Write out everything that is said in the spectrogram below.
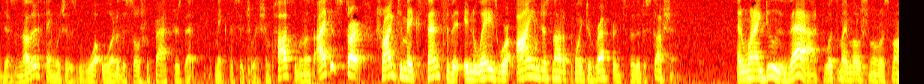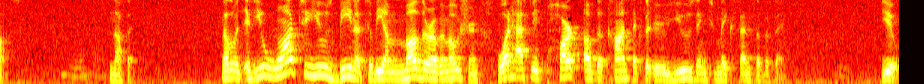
There's another thing, which is what what are the social factors that make the situation possible? And I could start trying to make sense of it in ways where I am just not a point of reference for the discussion. And when I do that, what's my emotional response? Nothing. In other words, if you want to use Bina to be a mother of emotion, what has to be part of the context that you're using to make sense of the thing? You.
